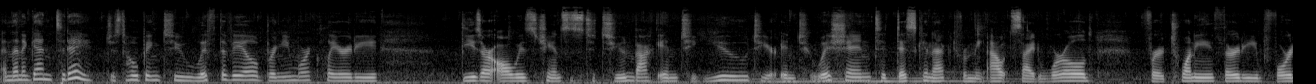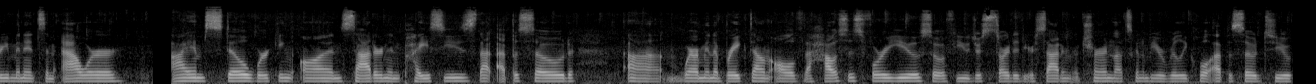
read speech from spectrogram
And then again today, just hoping to lift the veil, bring you more clarity. These are always chances to tune back into you, to your intuition, to disconnect from the outside world for 20, 30, 40 minutes, an hour. I am still working on Saturn and Pisces, that episode um, where I'm going to break down all of the houses for you. So if you just started your Saturn return, that's going to be a really cool episode to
